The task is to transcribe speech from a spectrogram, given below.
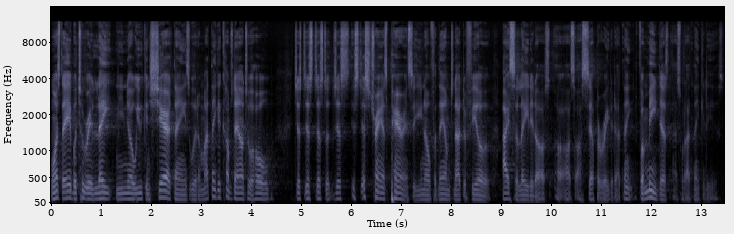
once they're able to relate, you know, you can share things with them. I think it comes down to a whole, just, just, just, a, just, it's just transparency, you know, for them to not to feel isolated or, or, or separated. I think, for me, that's, that's what I think it is.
